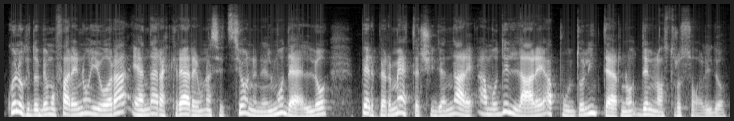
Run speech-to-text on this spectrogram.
Quello che dobbiamo fare noi ora è andare a creare una sezione nel modello per permetterci di andare a modellare appunto l'interno del nostro solido.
